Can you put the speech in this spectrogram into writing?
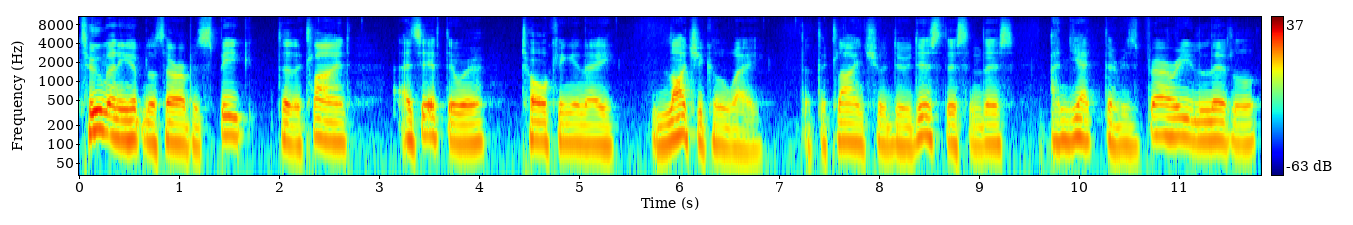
Too many hypnotherapists speak to the client as if they were talking in a logical way, that the client should do this, this, and this, and yet there is very little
